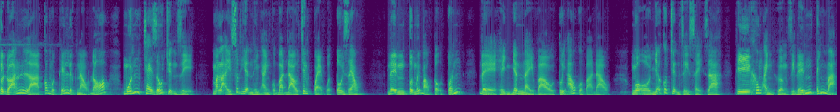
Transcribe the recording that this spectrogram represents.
Tôi đoán là có một thế lực nào đó muốn che giấu chuyện gì mà lại xuất hiện hình ảnh của bà Đào trên quẻ của tôi gieo. Nên tôi mới bảo cậu Tuấn để hình nhân này vào túi áo của bà Đào ngộ nhỡ có chuyện gì xảy ra thì không ảnh hưởng gì đến tính mạng.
